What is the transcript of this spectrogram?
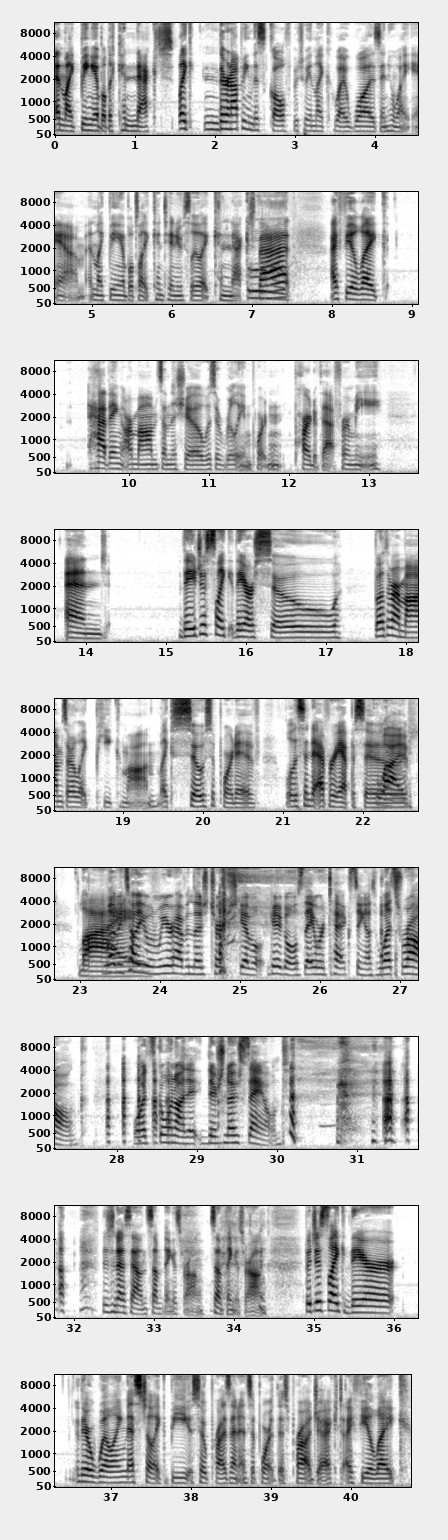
and like being able to connect like there not being this gulf between like who I was and who I am and like being able to like continuously like connect that I feel like having our moms on the show was a really important part of that for me. And they just like they are so both of our moms are like peak mom like so supportive. Listen to every episode. Live. Let me tell you, when we were having those church giggle- giggles, they were texting us, "What's wrong? What's going on? There's no sound." there's no sound something is wrong something is wrong but just like their their willingness to like be so present and support this project i feel like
